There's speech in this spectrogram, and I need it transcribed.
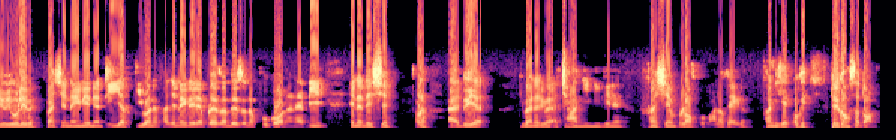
ရိုးရိုးလေးပဲ function name လေးနဲ့ df keyword နဲ့ function name လေးနဲ့ presentation နဲ့ full column နဲ့ပြီး in addition ဟုတ်လားအဲသူရဲ့ဒီဘက်နဲ့ဒီဘက်အခြားညီညီလေးနဲ့ function block ကိုမလုပ်ခဲ့ဘူးလို့ funny ခဲ့ okay ဒီတစ်ခေါက်ဆက်သွားမယ်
